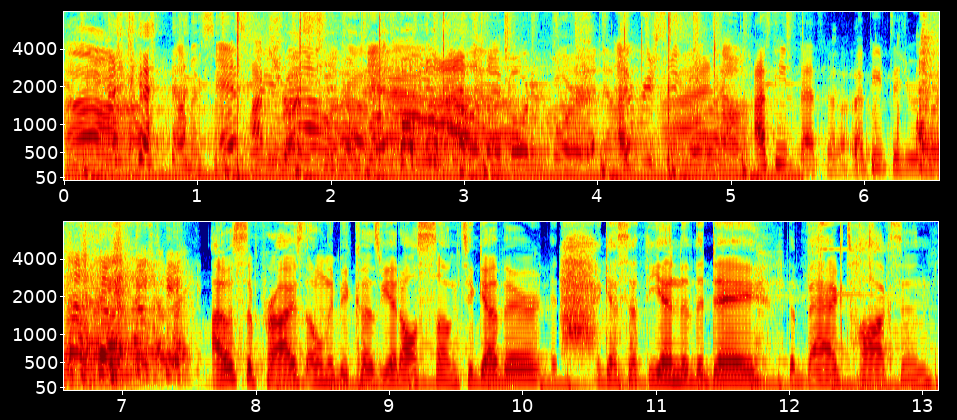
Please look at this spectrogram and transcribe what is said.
ah, That makes sense. I trust you guys. I voted for it. Every single round. I peeped that though. I peeped that you were really I was surprised only because we had all sung together. I guess at the end of the day, the bag talks and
